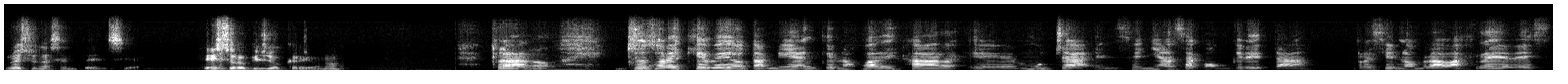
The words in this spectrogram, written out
no es una sentencia. Eso es lo que yo creo, ¿no? Claro. Yo sabes que veo también que nos va a dejar eh, mucha enseñanza concreta, recién nombrabas redes,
